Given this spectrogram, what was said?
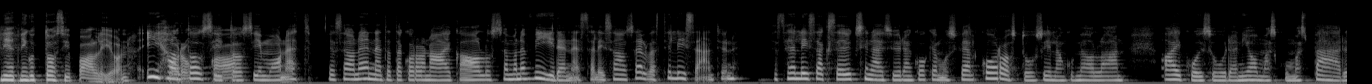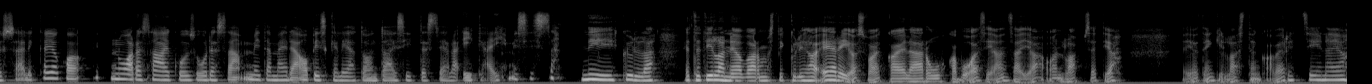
Niin, että niin kuin tosi paljon Ihan porukkaa. tosi, tosi monet. Ja se on ennen tätä korona-aikaa ollut semmoinen viidennes, eli se on selvästi lisääntynyt. Ja sen lisäksi se yksinäisyyden kokemus vielä korostuu silloin, kun me ollaan aikuisuuden jommaskummas päädyssä, eli joko nuoressa aikuisuudessa, mitä meidän opiskelijat on, tai sitten siellä ikäihmisissä. Niin, kyllä. Että tilanne on varmasti kyllä ihan eri, jos vaikka elää ruuhkavuosiansa ja on lapset ja ja jotenkin lasten kaverit siinä. Ja,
